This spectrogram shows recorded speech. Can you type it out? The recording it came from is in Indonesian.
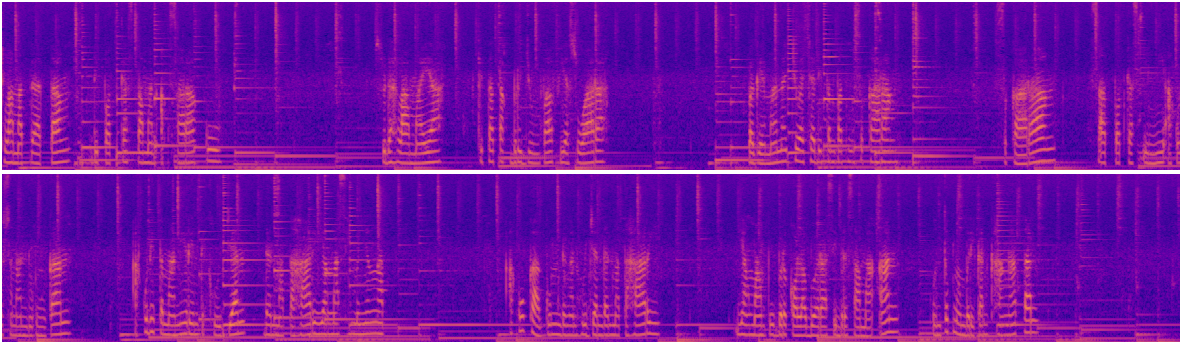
Selamat datang di podcast Taman Aksaraku. Sudah lama ya kita tak berjumpa via suara. Bagaimana cuaca di tempatmu sekarang? Sekarang, saat podcast ini aku senandungkan, aku ditemani rintik hujan dan matahari yang masih menyengat. Aku kagum dengan hujan dan matahari yang mampu berkolaborasi bersamaan untuk memberikan kehangatan.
